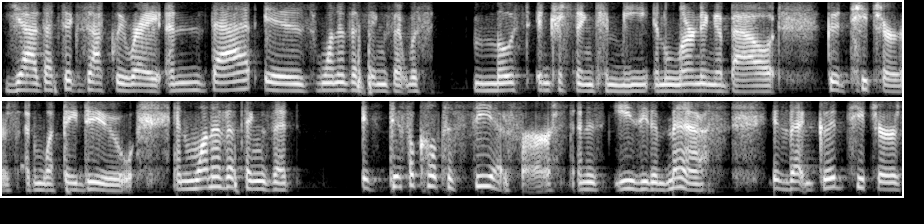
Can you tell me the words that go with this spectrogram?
Yeah, that's exactly right. And that is one of the things that was most interesting to me in learning about good teachers and what they do. And one of the things that it's difficult to see at first and is easy to miss is that good teachers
